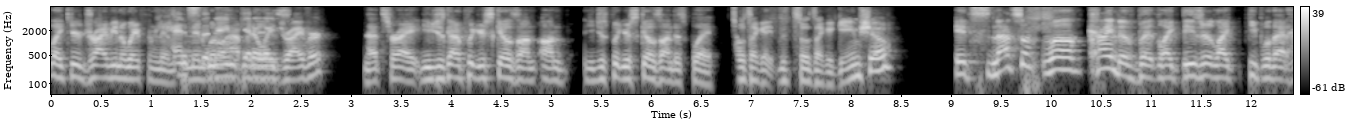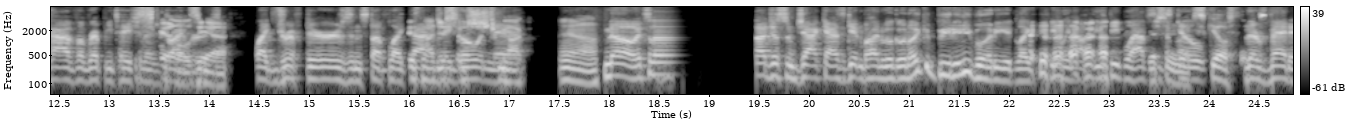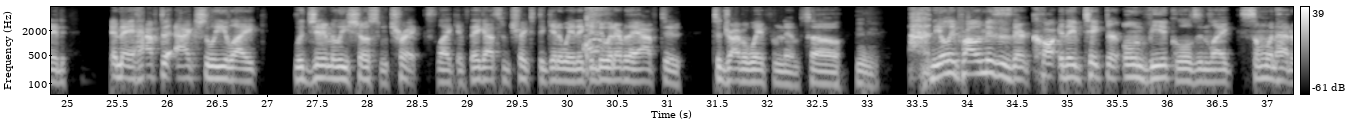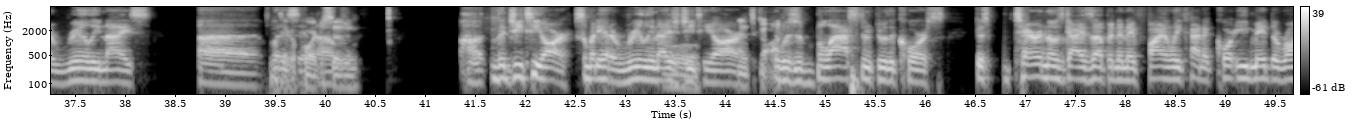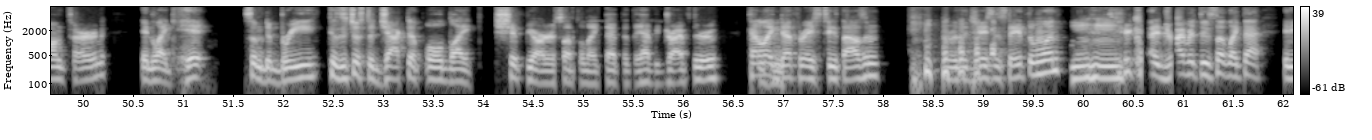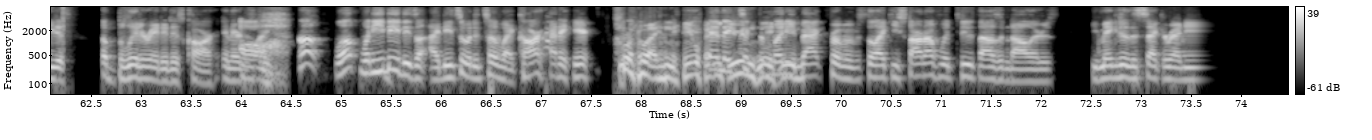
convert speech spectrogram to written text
like you're driving away from them. Hence and the what'll name happen Getaway is- Driver. That's right. You just got to put your skills on on. You just put your skills on display. So it's like a so it's like a game show. It's not so well, kind of, but like these are like people that have a reputation as Skills, drivers, yeah. like drifters and stuff like It's that. not just they go in there. Yeah. No, it's not. Not just some jackass getting behind the wheel going, I could beat anybody and like feeling out. These people have some, some like, skills. skills. They're vetted and they have to actually like legitimately show some tricks. Like if they got some tricks to get away, they can do whatever they have to to drive away from them. So Hmm. the only problem is is their car They've take their own vehicles and like someone had a really nice uh what It's is like a poor it? Um, decision. uh, the GTR. Somebody had a really nice Ooh, GTR. and it's gone. It was just blasting through the course, just tearing those guys up, and then they finally kind of court. He made the wrong turn and like hit some debris because it's just a jacked up old like shipyard or something like that that they have you drive through, kind of like Mhm. Death Race 2000. Remember the Jason Statham one? Mm-hmm. You're kind of driving through stuff like that, and he just obliterated his car. And they're just Oh. like, "Oh, well, what do you need?" He's like, "I need someone to tow my car out of here." What do I need? What and they took the money back from him. So like you start off with two thousand dollars, you make it to the second round, you,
